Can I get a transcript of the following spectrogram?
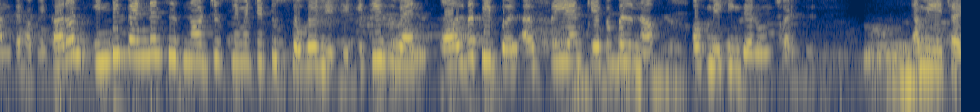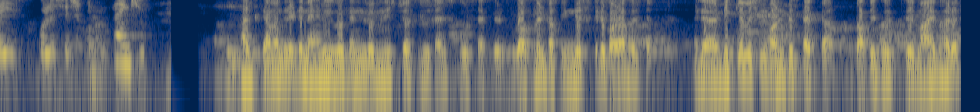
আনতে হবে, কারণ independence is not just limited to sovereignty it is when all the people are free and capable enough of making their own choices আমি এটাই বলে শেষ করব থ্যাংক ইউ আজকে আমাদের এটা Nehru Yuva Kendra ministry of youth and sports affairs government of India থেকে করা হয়েছে। এটা ডিক্লামেশন কন্টেস্ট একটা টপিক হচ্ছে my Bharat,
